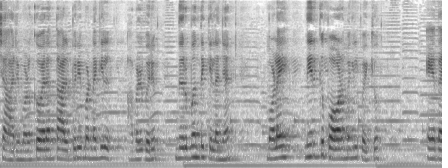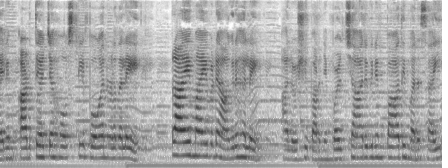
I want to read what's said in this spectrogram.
ചാരുമോൾക്ക് വരാൻ താല്പര്യമുണ്ടെങ്കിൽ അവൾ വരും. നിർബന്ധിക്കില്ല ഞാൻ. മോളെ നിനക്ക് പോകണമെങ്കിൽ പൊയ്ക്കോ. ഏതായാലും അടുത്ത ആഴ്ച ഹോസ്റ്റലിൽ പോകാനുള്ളതല്ലേ? പ്രായമായവരുടെ ആഗ്രഹമല്ലേ? അലോഷി പറഞ്ഞപ്പോൾ ചാരുവിനും പാതി മനസ്സായി.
